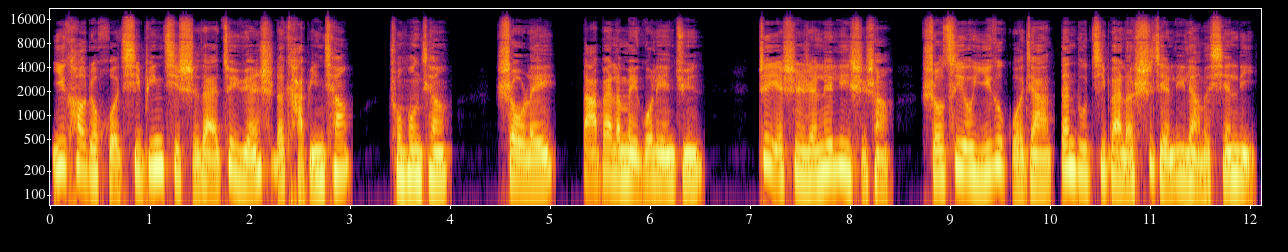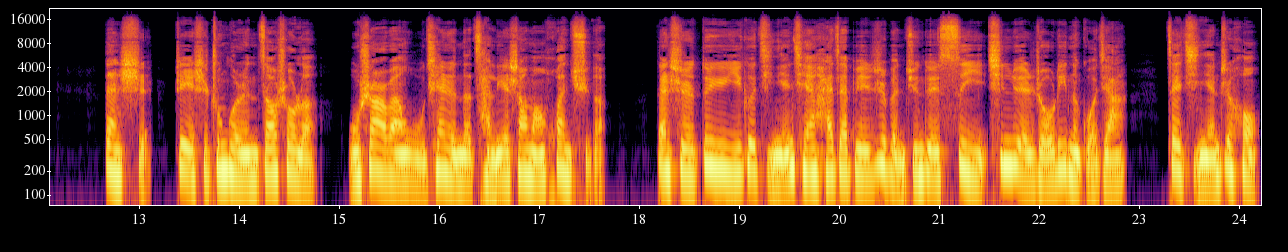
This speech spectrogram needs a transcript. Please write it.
依靠着火器兵器时代最原始的卡宾枪、冲锋枪、手雷，打败了美国联军。这也是人类历史上首次由一个国家单独击败了世界力量的先例。但是，这也是中国人遭受了五十二万五千人的惨烈伤亡换取的。但是对于一个几年前还在被日本军队肆意侵略蹂躏的国家，在几年之后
